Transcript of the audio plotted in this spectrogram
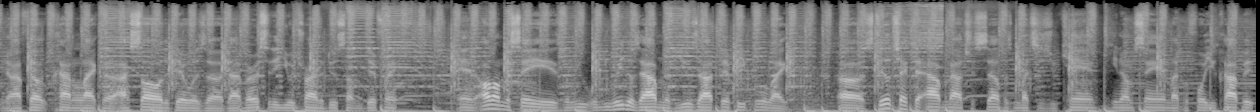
You know, I felt kind of like uh, I saw that there was a diversity. You were trying to do something different. And all I'm gonna say is when you when you read those album reviews out there, people like uh, still check the album out yourself as much as you can. You know what I'm saying? Like before you cop it.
